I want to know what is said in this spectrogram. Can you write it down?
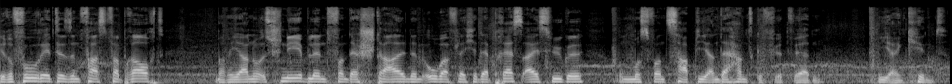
Ihre Vorräte sind fast verbraucht. Mariano ist schneeblind von der strahlenden Oberfläche der Presseishügel und muss von Zappi an der Hand geführt werden. Wie ein Kind.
